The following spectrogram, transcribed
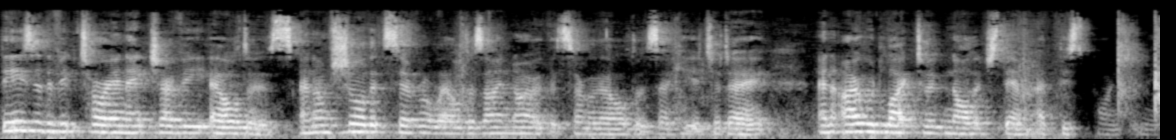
These are the Victorian HIV elders, and I'm sure that several elders, I know that several elders are here today and I would like to acknowledge them at this point in the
